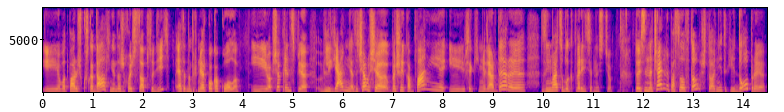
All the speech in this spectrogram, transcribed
И вот парочку скандалов мне даже хочется обсудить. Это, например, Кока-Кола. И вообще, в принципе, влияние, зачем вообще большие компании и всякие миллиардеры занимаются благотворительностью. То есть изначальный посыл в том, что они такие добрые,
